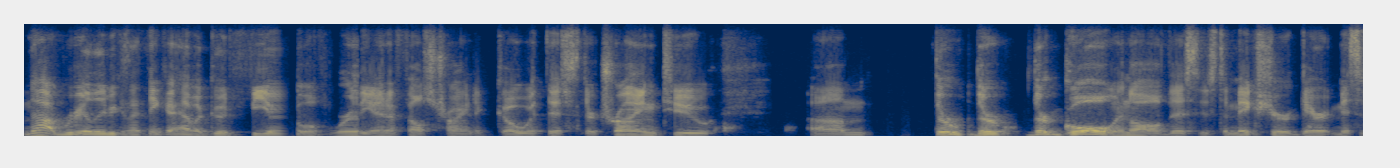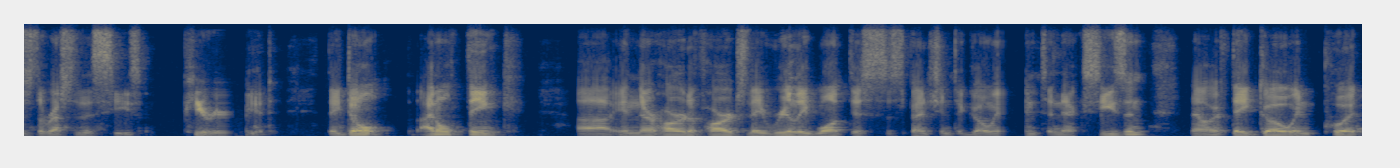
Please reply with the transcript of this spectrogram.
Not really, because I think I have a good feel of where the NFL's trying to go with this. They're trying to, um, their their their goal in all of this is to make sure Garrett misses the rest of the season. Period. They don't. I don't think. Uh, in their heart of hearts, they really want this suspension to go into next season. Now, if they go and put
